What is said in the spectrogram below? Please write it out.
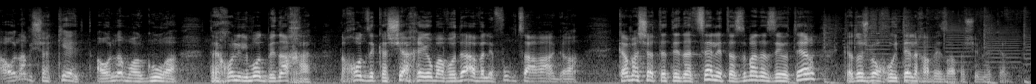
העולם שקט, העולם רגוע, אתה יכול ללמוד בנחת. נכון, זה קשה אחרי יום עבודה, אבל לפום צערה אגרה. כמה שאתה תנצל את הזמן הזה יותר, הקדוש ברוך הוא ייתן לך בעזרת השם יותר.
